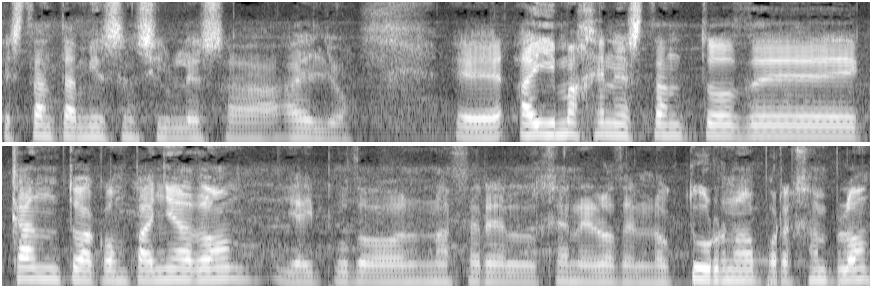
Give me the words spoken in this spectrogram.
están también sensibles a ello. Eh, hay imágenes tanto de canto acompañado, y ahí pudo nacer el género del nocturno, por ejemplo.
